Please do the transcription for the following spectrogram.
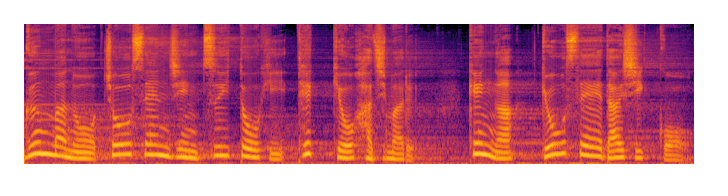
群馬の朝鮮人追悼碑撤去始まる。県が行政大執行。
